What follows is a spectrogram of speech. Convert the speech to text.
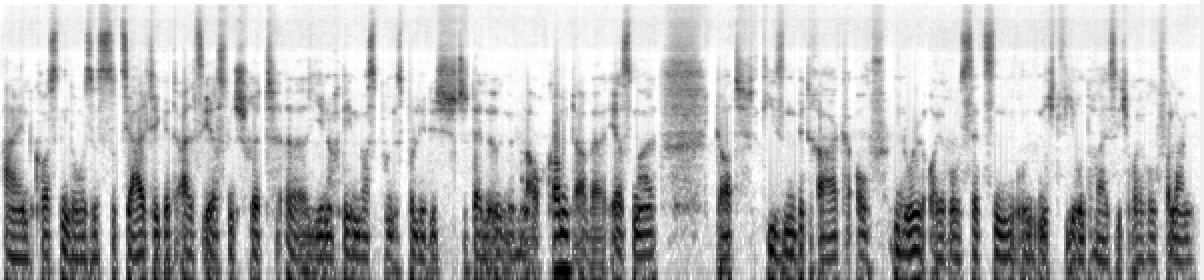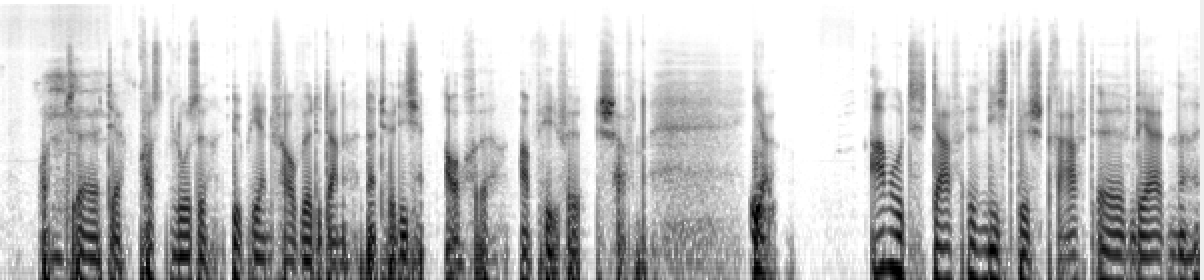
ein kostenloses Sozialticket als ersten Schritt, äh, je nachdem, was bundespolitisch denn irgendwann mal auch kommt, aber erstmal dort diesen Betrag auf 0 Euro setzen und nicht 34 Euro verlangen. Und äh, der kostenlose ÖPNV würde dann natürlich auch äh, Abhilfe schaffen. Ja, Armut darf nicht bestraft äh, werden,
